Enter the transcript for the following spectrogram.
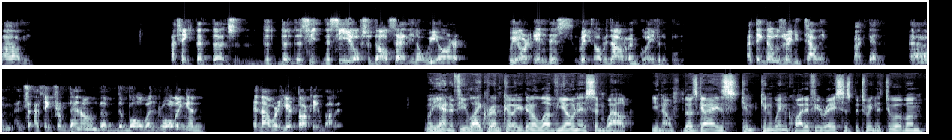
Um, I think that the the the, the, the CEO of Soudal said, you know, we are we are in this with or without Remco Evenepoel. I think that was really telling back then, um, and so I think from then on the the ball went rolling, and and now we're here talking about it. Well, yeah, and if you like Remco, you're going to love Jonas and Wout. You know, those guys can can win quite a few races between the two of them.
